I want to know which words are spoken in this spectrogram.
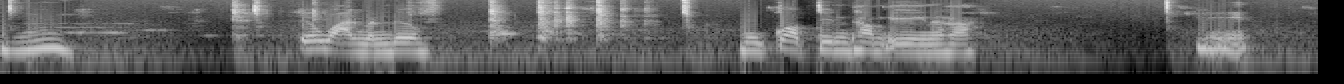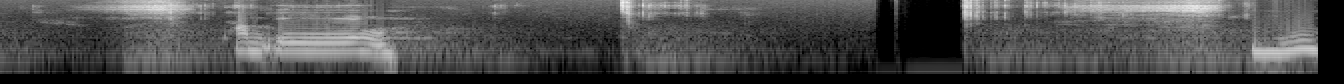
อืมเปรี้ยวหวานเหมือนเดิม หมูกรอบจินทำเองนะคะ นี่ทำเอง อืม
